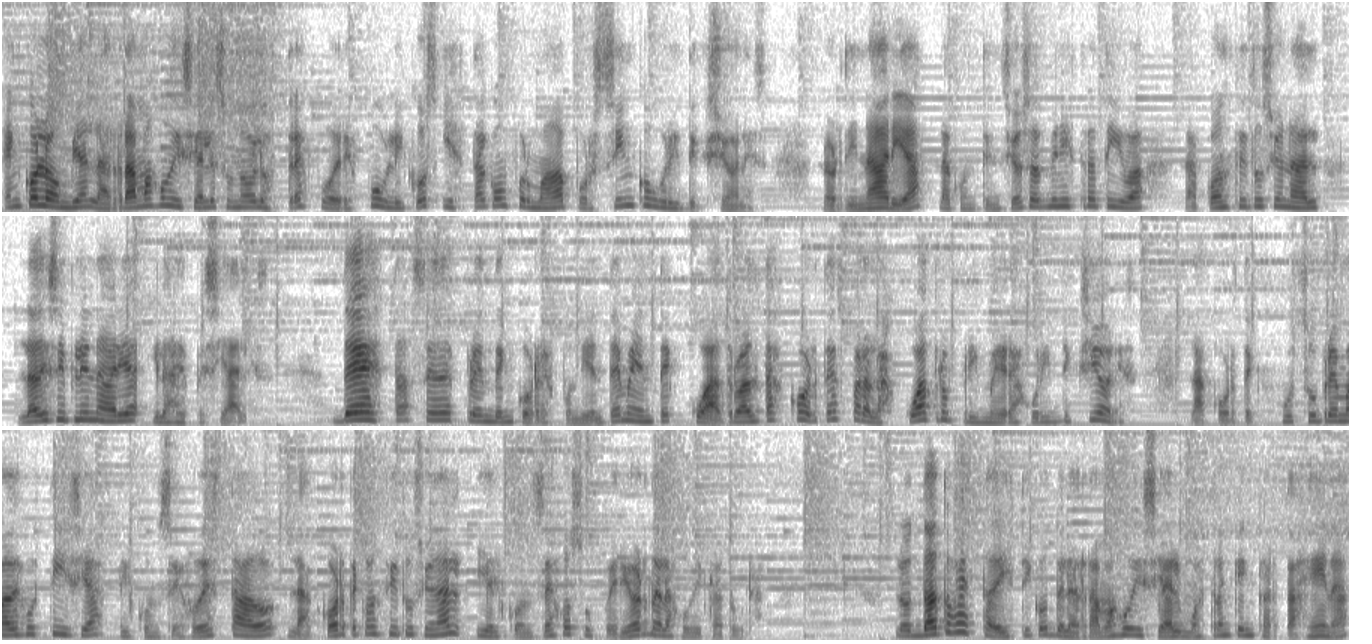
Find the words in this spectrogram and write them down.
En Colombia, la rama judicial es uno de los tres poderes públicos y está conformada por cinco jurisdicciones, la ordinaria, la contenciosa administrativa, la constitucional, la disciplinaria y las especiales. De estas se desprenden correspondientemente cuatro altas cortes para las cuatro primeras jurisdicciones, la Corte Suprema de Justicia, el Consejo de Estado, la Corte Constitucional y el Consejo Superior de la Judicatura. Los datos estadísticos de la rama judicial muestran que en Cartagena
